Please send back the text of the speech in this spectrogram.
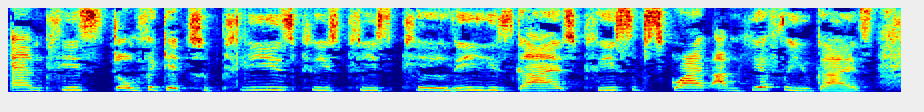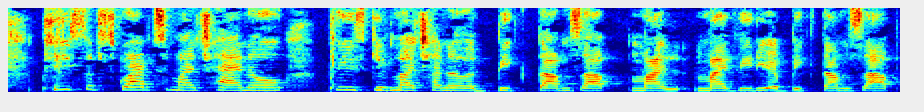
And please don't forget to please please please please guys please subscribe. I'm here for you guys. Please subscribe to my channel. Please give my channel a big thumbs up my my video a big thumbs up.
